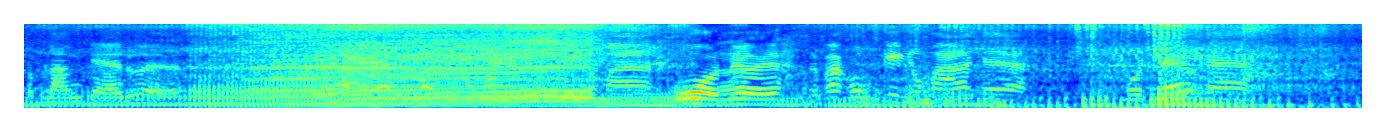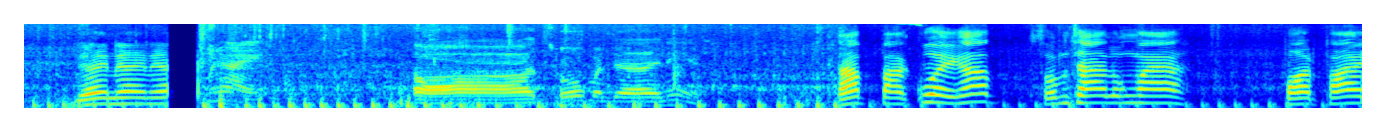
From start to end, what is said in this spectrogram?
กำลังแกด้วย โอ้เหนื่อยแต่ว่าเขากิ้งออกมาแล้วแกหมดแล้วแกเหนื่อยเหนื่อยเหนื่อยไม่ได้ต่อโชคมันจะไอ้นี่ ครับปากกล้วยครับ สมชายลงมา ปลอดภัย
